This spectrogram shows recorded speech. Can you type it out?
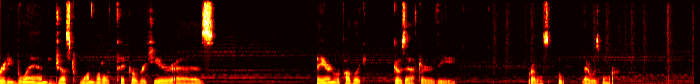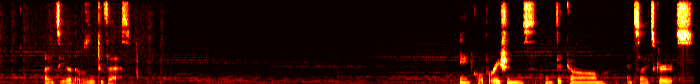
Pretty bland, just one little tick over here as Bayern Republic goes after the rebels. Ooh, there was more. I didn't see that, that was a little too fast. Gained corporations and VidCom and side skirts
